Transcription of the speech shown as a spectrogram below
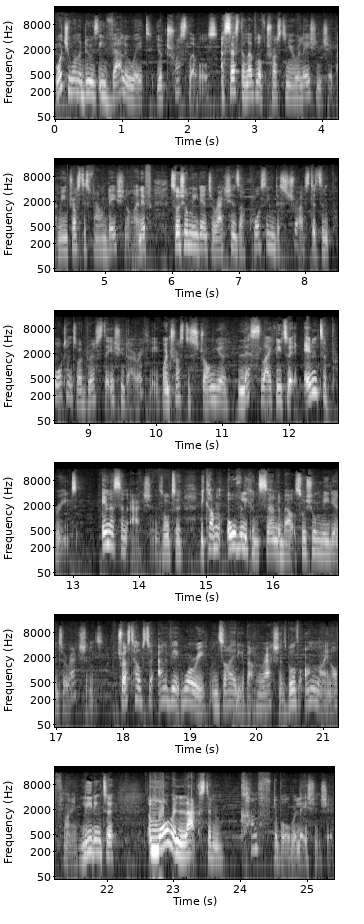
what you want to do is evaluate your trust levels. Assess the level of trust in your relationship. I mean, trust is foundational. And if social media interactions are causing distrust, it's important to address the issue directly. When trust is strong, you're less likely to interpret innocent actions or to become overly concerned about social media interactions. Trust helps to alleviate worry, anxiety about her actions, both online, offline, leading to a more relaxed and comfortable relationship.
